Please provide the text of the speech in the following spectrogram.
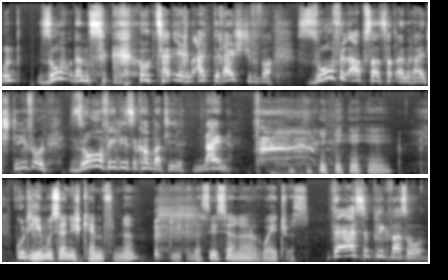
und so, dann holt halt ihren alten Reitstiefel vor. So viel Absatz hat ein Reitstiefel und so viel diese Kompatibel. Nein! Gut, die muss ja nicht kämpfen, ne? Das ist ja eine Waitress. Der erste Blick war so,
